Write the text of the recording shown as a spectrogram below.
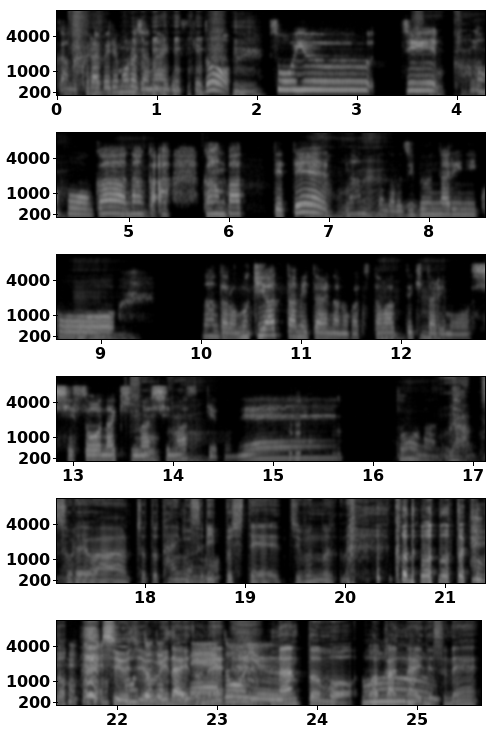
あの比べるものじゃないですけど うん。そういう字そうか。の方がうん。なんか、あ頑張ってなてるほどね。なんて言うんだろう自分なりにこう、なんだろう向き合ったみたいなのが伝わってきたりもしそうな気はしますけどね。どうなんでしょう、ね、いやそれはちょっとタイムスリップして自分の 子供の時の習字を見ないとね本当ですどういうなんともわかんないですね。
